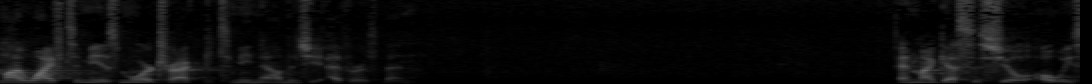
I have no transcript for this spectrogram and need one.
my wife to me is more attractive to me now than she ever has been. And my guess is she'll always,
